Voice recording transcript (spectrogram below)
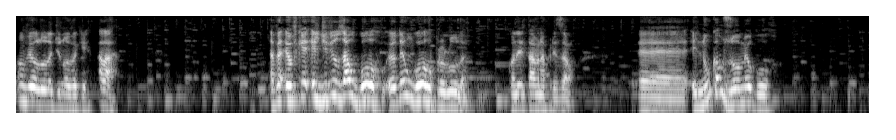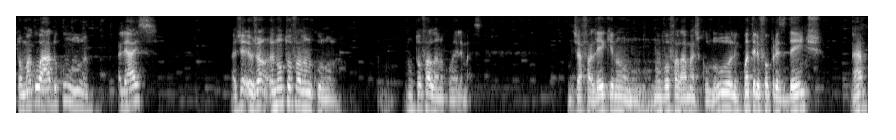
Vamos ver o Lula de novo aqui. Olha lá. Eu fiquei, ele devia usar o gorro. Eu dei um gorro pro Lula quando ele estava na prisão. É, ele nunca usou meu gorro. Tô magoado com o Lula. Aliás, eu, já, eu não tô falando com o Lula. Não tô falando com ele mais. Já falei que não, não vou falar mais com o Lula enquanto ele for presidente, né?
